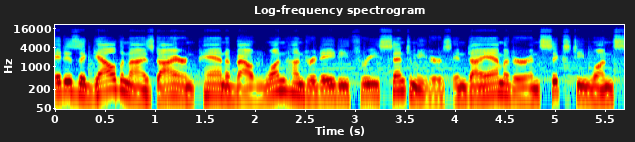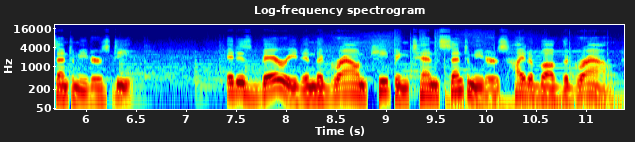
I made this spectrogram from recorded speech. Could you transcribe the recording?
It is a galvanized iron pan about 183 centimeters in diameter and 61 centimeters deep. It is buried in the ground keeping 10 centimeters height above the ground.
